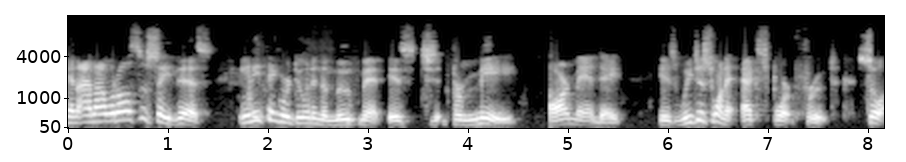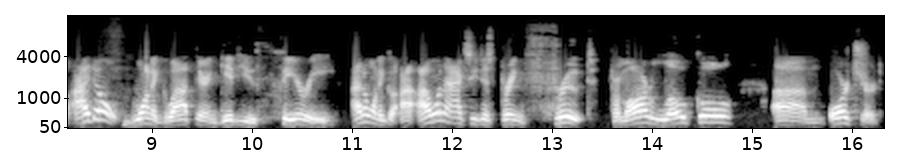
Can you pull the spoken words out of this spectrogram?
And, and I would also say this anything we're doing in the movement is, to, for me, our mandate is we just want to export fruit. So I don't hmm. want to go out there and give you theory. I don't want to go, I, I want to actually just bring fruit from our local um, orchard.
